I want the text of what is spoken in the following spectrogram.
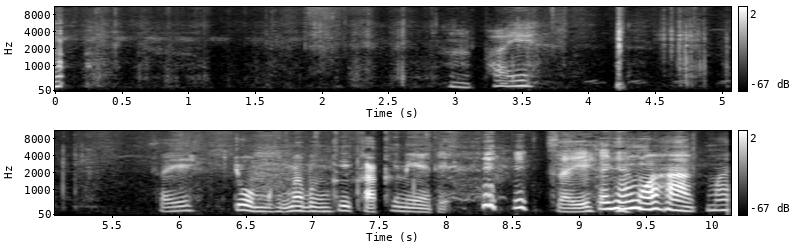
เนาะหักไผ่ใส่โจมขึ้นมาเบิ่งคือคักคือแน่แท้ใส่ก็ยังว่าหักใหม่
